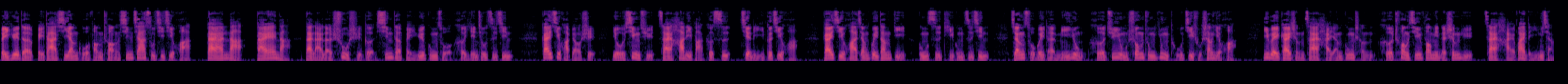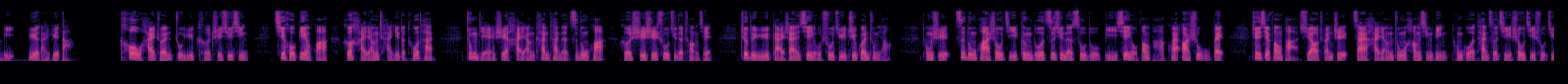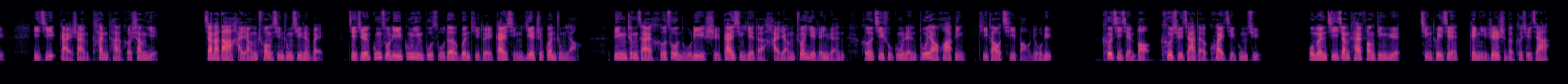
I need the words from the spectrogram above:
北约的北大西洋国防创新加速器计划戴安娜 （Diana） 带来了数十个新的北约工作和研究资金。该计划表示有兴趣在哈利法克斯建立一个计划。该计划将为当地公司提供资金，将所谓的民用和军用双重用途技术商业化，因为该省在海洋工程和创新方面的声誉在海外的影响力越来越大。COO 还专注于可持续性、气候变化和海洋产业的脱碳，重点是海洋勘探的自动化和实时数据的创建，这对于改善现有数据至关重要。同时，自动化收集更多资讯的速度比现有方法快二十五倍。这些方法需要船只在海洋中航行，并通过探测器收集数据，以及改善勘探和商业。加拿大海洋创新中心认为，解决工作力供应不足的问题对该行业至关重要，并正在合作努力使该行业的海洋专业人员和技术工人多样化，并提高其保留率。科技简报：科学家的快捷工具。我们即将开放订阅，请推荐给你认识的科学家。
